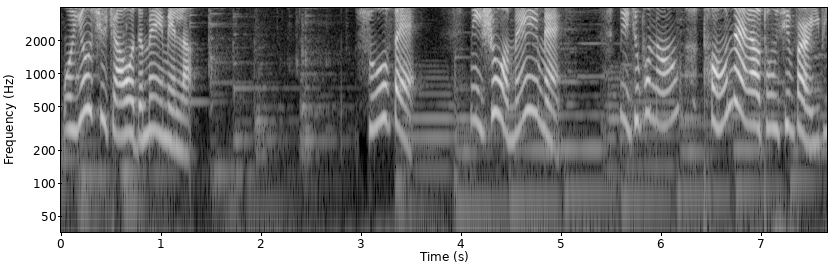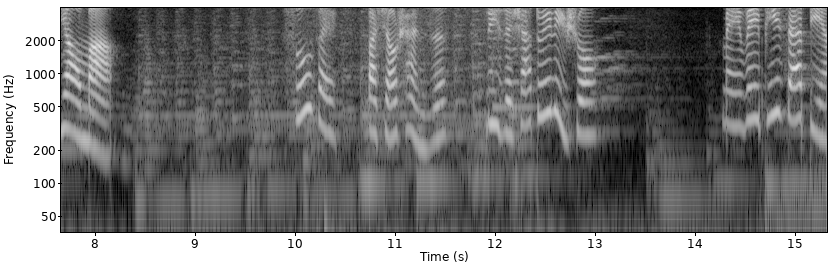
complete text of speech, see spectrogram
我又去找我的妹妹了。苏菲，你是我妹妹，你就不能投奶酪通心粉一票吗？苏菲把小铲子立在沙堆里，说：“美味披萨饼。”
